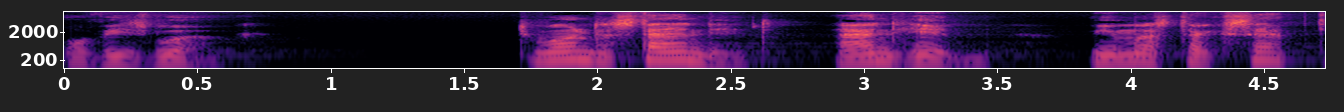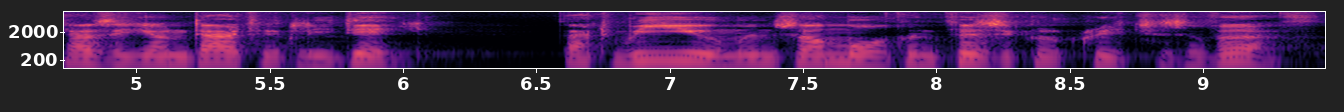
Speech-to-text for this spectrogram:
of his work. To understand it, and him, we must accept, as he undoubtedly did, that we humans are more than physical creatures of earth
